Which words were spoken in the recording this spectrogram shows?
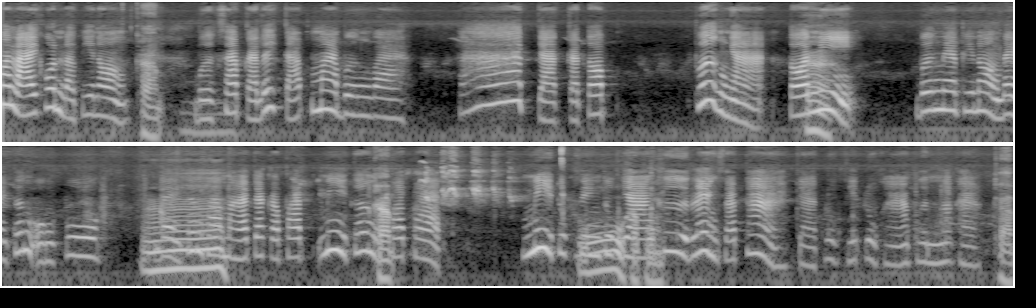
มาหลายคนแล้วพี่น้อง ครับเบิกทรัพย์กันเลยกลับมาเบิงว่าปาดจากกระตอบเพิ่งหยาตอนนี้ เบิงแน่พี่น้องได้เทั้งองค์ปูอืได้เทั้งพระมมหาจักรพรรดิมีเทั้งครับพระธาตุมีทุกสิ่งโอ้ทุกอย่างครับผม คือแรงศรัทธาจากลูกทิศลูกหาเพิ่นนะคะครับ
